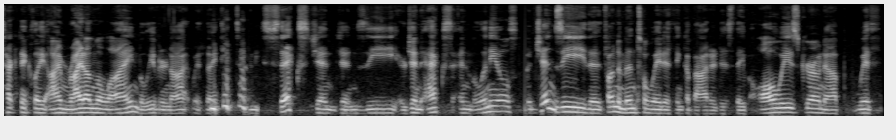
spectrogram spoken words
Technically, I'm right on the line, believe it or not, with 1976, Gen Gen Z or Gen X and millennials. But Gen Z, the fundamental way to think about it is they've always grown up with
